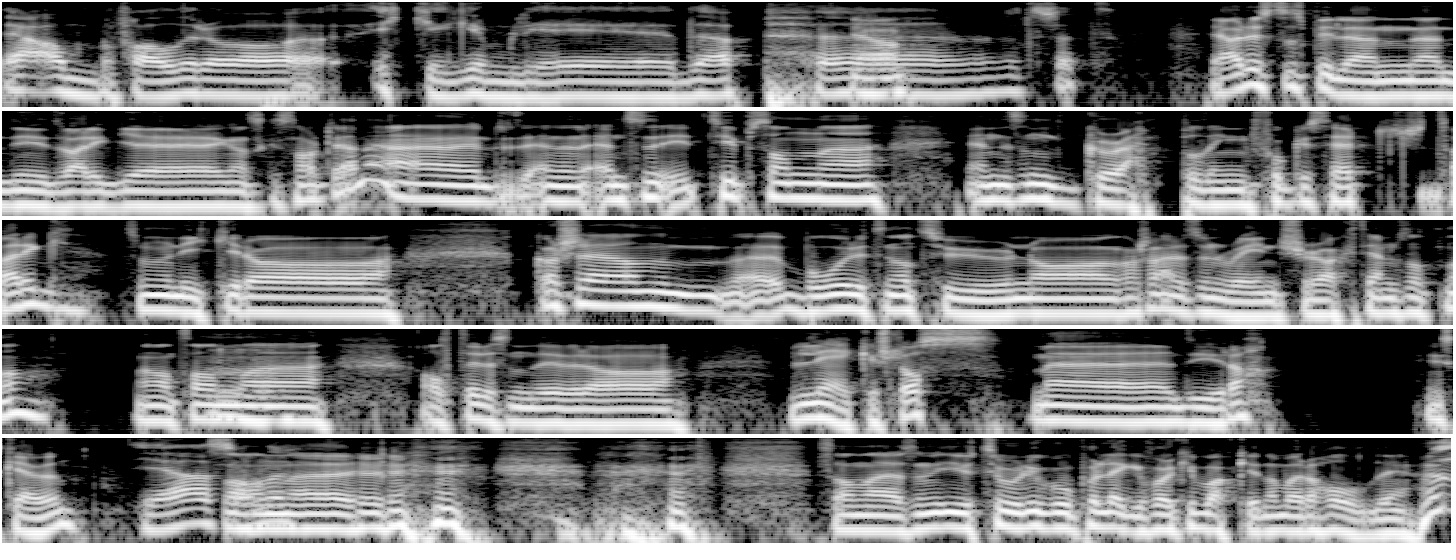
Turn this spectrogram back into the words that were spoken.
jeg anbefaler å ikke Gimli det opp, eh, Ja. rett og slett. Jeg har lyst til å spille en, en ny dverg eh, ganske snart igjen. Jeg. En, en, typ sånn, eh, en sånn grappling-fokusert dverg, som liker å Kanskje han eh, bor ute i naturen og kanskje er litt sånn ranger-aktig eller noe sånt. nå. Men at han eh, alltid liksom driver og lekeslåss med dyra i skauen. Ja, Så sånn. han, eh, så han er sånn utrolig god på å legge folk i bakken og bare holde de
